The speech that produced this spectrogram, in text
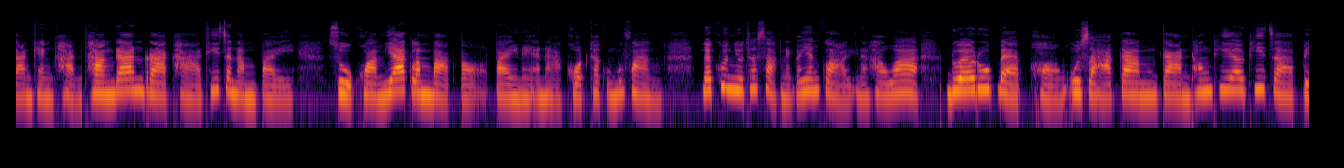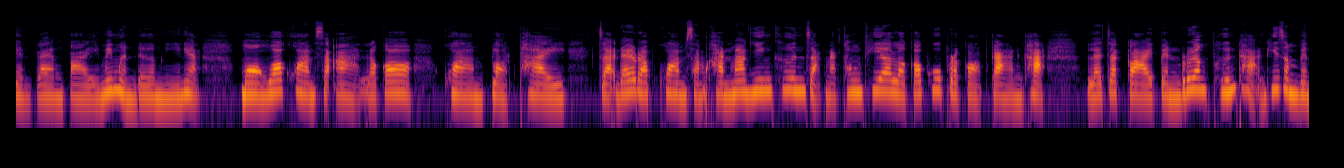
การแข่งขันทางด้านราคาที่จะนำไป สู่ความยากลำบากต่อไปในอนาคตค่ะคุณผู้ฟัง และคุณยุทธศักดิ์เนี่ยก็ยังกล่าวอีกนะคะว่า ด้วยรูปแบบของอุตสาหกรรมการท่องเที่ยวที่จะเปลี่ยนแปลงไปไม่เหมือนเดิมนี้เนี่ยมองว่าความสะอาดแล้วก็ความปลอดภัย จะได้รับความสำคัญมากยิ่งขึ้นจากนักท่องเที่ยวแล้วก็ผู้ประกอบการค่ะ และจะกลายเป็นเรื่องพื้นฐานที่จำเป็น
